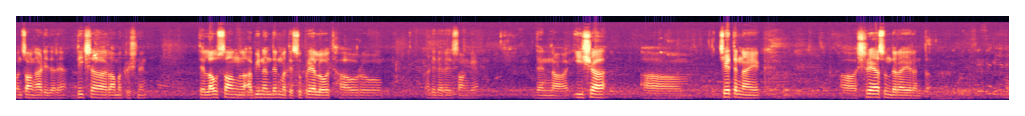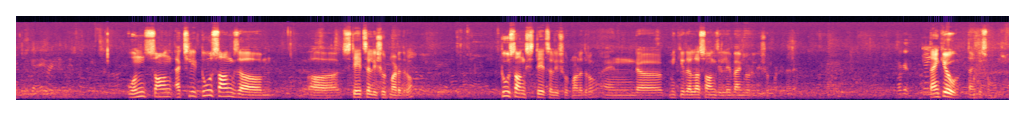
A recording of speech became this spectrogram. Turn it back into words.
ಒಂದು ಸಾಂಗ್ ಹಾಡಿದ್ದಾರೆ. ದೀಕ್ಷಾ ರಾಮಕೃಷ್ಣನ್. ಮತ್ತು ಲವ್ ಸಾಂಗ್ ಅಭಿನಂದನ್ ಮತ್ತು ಸುಪ್ರಿಯಾ ಲೋತ್ ಅವರು ಹಾಡಿದ್ದಾರೆ ಈ ಸಾಂಗ್ಗೆ ದೆನ್ ಈಶಾ ಚೇತನ್ ನಾಯಕ್ ಶ್ರೇಯಾ ಸುಂದರಾಯರ್ ಅಂತ. ಒಂದು ಸಾಂಗ್ ಆ್ಯಕ್ಚುಲಿ ಟೂ ಸಾಂಗ್ಸ್ ಸ್ಟೇಟ್ಸಲ್ಲಿ ಶೂಟ್ ಮಾಡಿದ್ರು. ಟೂ ಸಾಂಗ್ಸ್ ಸ್ಟೇಟ್ಸಲ್ಲಿ ಶೂಟ್ ಮಾಡಿದ್ರು. ಆ್ಯಂಡ್ ಮಿಕ್ಕಿದೆಲ್ಲ ಸಾಂಗ್ಸ್ ಇಲ್ಲೇ ಬ್ಯಾಂಗ್ಳೂರಲ್ಲಿ ಶೂಟ್ ಮಾಡಿದ್ದಾರೆ. Thank you thank you so much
